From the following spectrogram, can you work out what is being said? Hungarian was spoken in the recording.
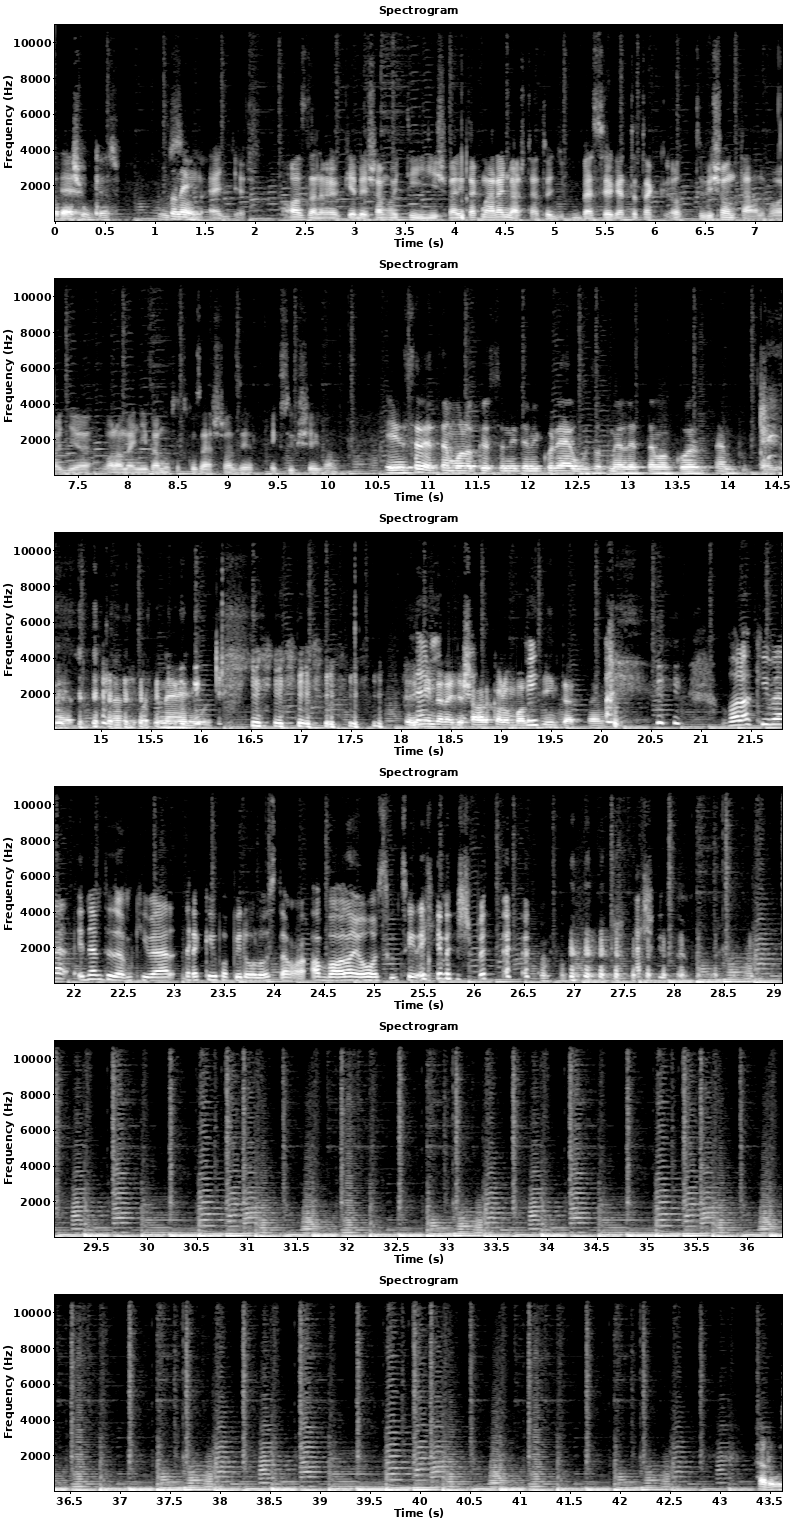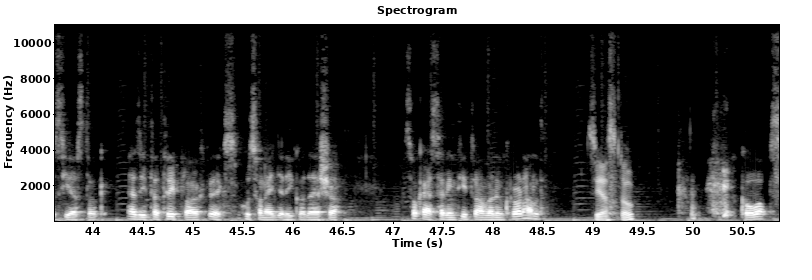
adásunk ez? 21-es. Az lenne a kérdésem, hogy ti így ismeritek már egymást? Tehát, hogy beszélgettetek ott visontán, vagy valamennyi bemutatkozásra azért még szükség van? Én szerettem volna köszönni, de mikor elhúzott mellettem, akkor nem tudtam. Most elnyúlt. Én de minden egyes alkalommal Mit? intettem. Valakivel, én nem tudom kivel, de kőpapírolóztam abban a nagyon hosszú célegyenesbe. Esküszöm. Hello, sziasztok! Ez itt a Triple X 21. adása. Szokás szerint itt van velünk Roland. Sziasztok! Kovacs.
